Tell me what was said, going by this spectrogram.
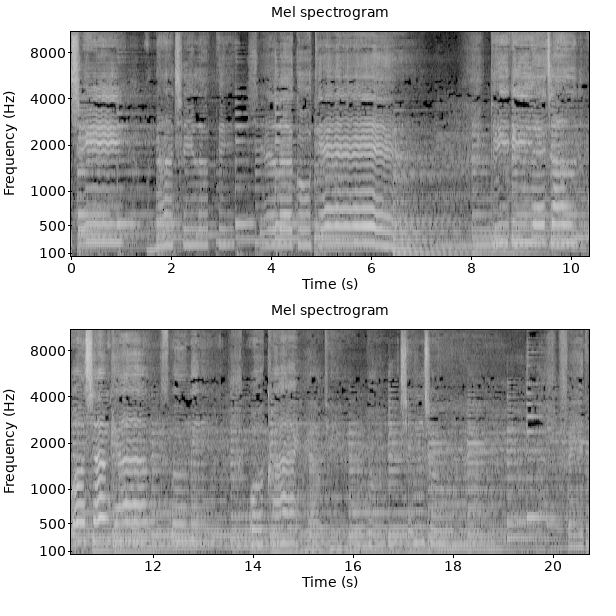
心，我拿起了笔，写了古典。第一乐章，我想告诉你，我快要听不清楚。飞。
